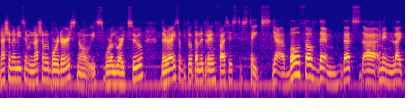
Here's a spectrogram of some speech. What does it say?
Nationalism national borders, no, it's World War II. The rise of totalitarian fascist states. Yeah, both of them. That's, uh, I mean, like,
